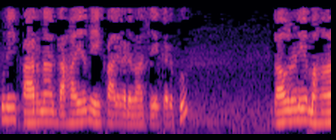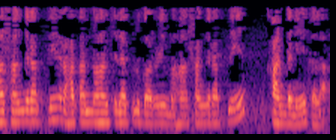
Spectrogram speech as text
වුණේ කාරණා 10ම ඒ කාලේ වැඩ වාසය කරපු ගෞරවනීය මහා සංඝරත්නය රහතන් වහන්සේලා පුළු ගෞරවනීය මහා සංඝරත්නය ඛණ්ඩණය කළා.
